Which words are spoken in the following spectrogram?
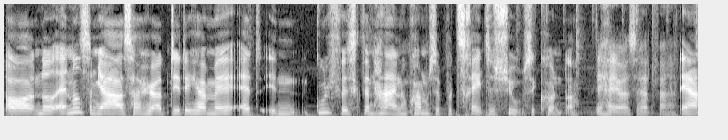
Og noget andet, som jeg også har hørt, det er det her med, at en guldfisk, den har en hukommelse på 3-7 sekunder. Det har jeg også hørt før. Ja,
